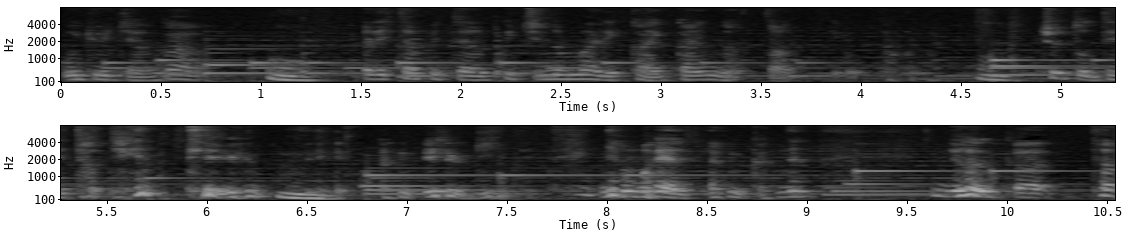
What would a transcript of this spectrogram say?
お嬢ちゃんがうん。あれ食べたら口の周り快感になったって言ったから。うん。ちょっと出たねって言って、うん。アレルギーで生やったんかな。なんかた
